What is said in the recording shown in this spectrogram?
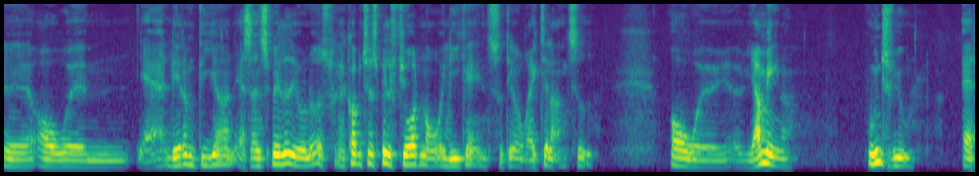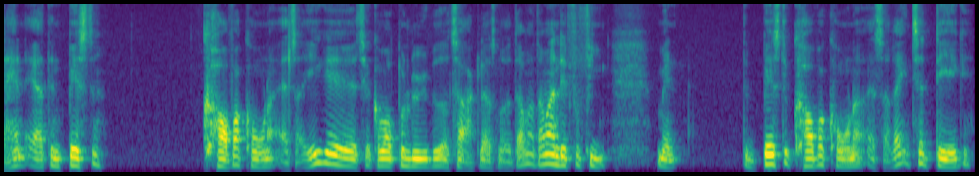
Øh, og øh, ja, lidt om Dion. Altså han spillede jo noget, han kom til at spille 14 år i ligaen, så det var jo rigtig lang tid. Og øh, jeg mener, uden tvivl, at han er den bedste cover corner, altså ikke øh, til at komme op på løbet og takle og sådan noget. Der var, der var han lidt for fin, men den bedste cover corner, altså rent til at dække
